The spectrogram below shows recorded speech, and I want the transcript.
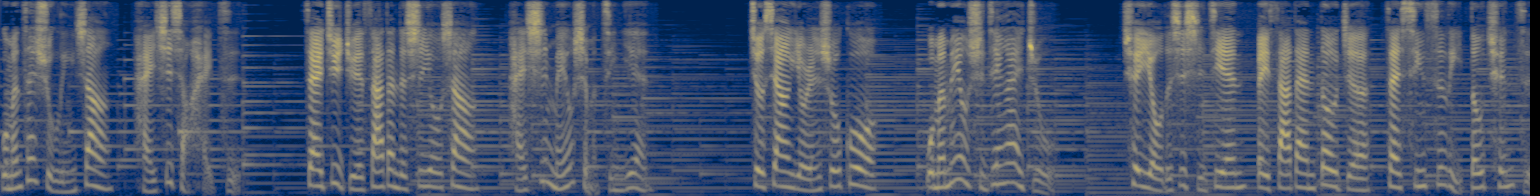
我们在属灵上还是小孩子，在拒绝撒旦的试诱上还是没有什么经验。就像有人说过，我们没有时间爱主。却有的是时间被撒旦逗着，在心思里兜圈子。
